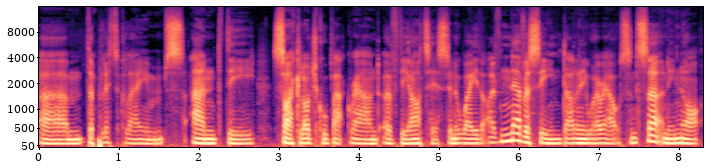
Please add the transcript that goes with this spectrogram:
um, the political aims and the psychological background of the artist in a way that I've never seen done anywhere else, and certainly not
